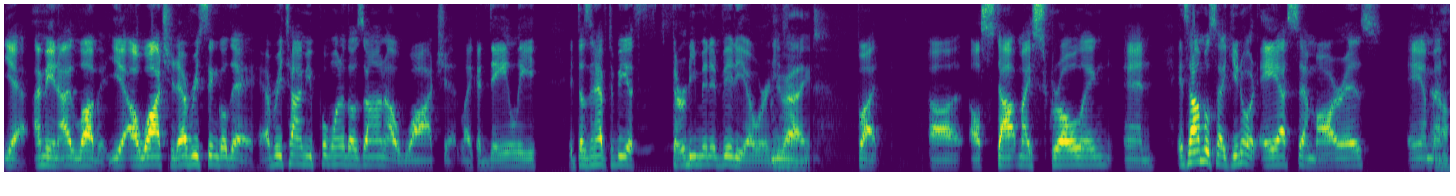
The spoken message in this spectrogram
Yeah, I mean, I love it. Yeah, I'll watch it every single day. Every time you put one of those on, I'll watch it like a daily. It doesn't have to be a 30 minute video or anything Right. but uh, I'll stop my scrolling, and it's almost like you know what ASMR is. AMF No.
